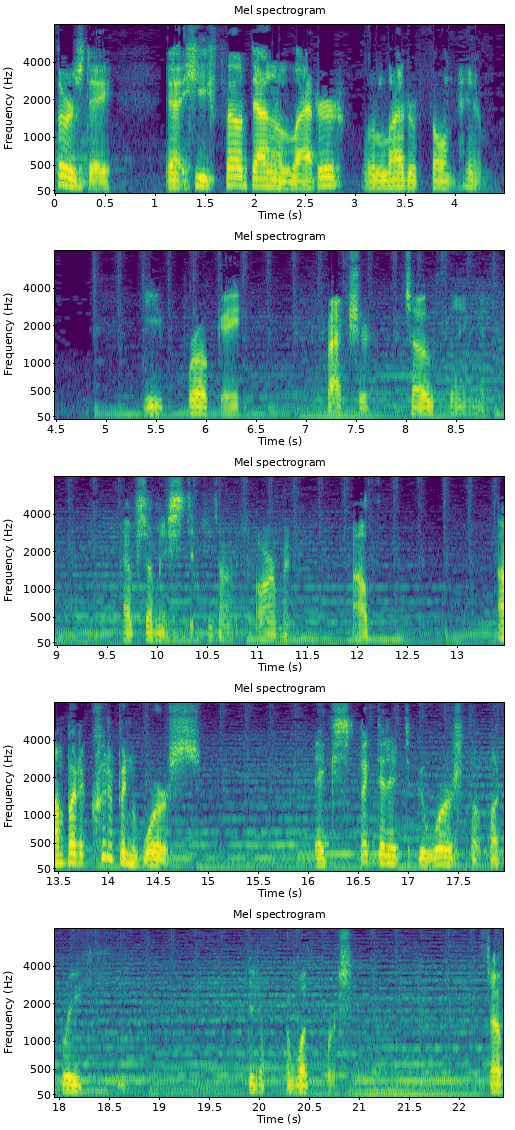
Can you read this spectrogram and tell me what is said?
Thursday. Yeah, he fell down a ladder. Well, the ladder fell on him. He broke a fractured toe thing and have so many stitches on his arm and mouth. Um, but it could have been worse. They expected it to be worse, but luckily it wasn't worse. So,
